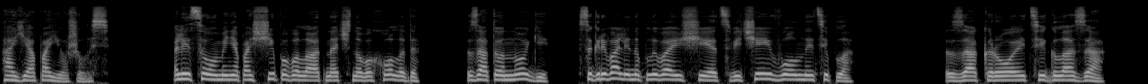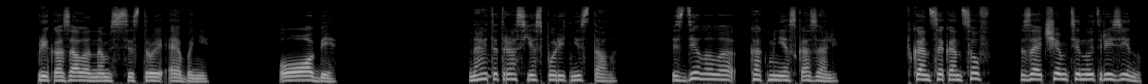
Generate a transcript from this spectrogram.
А я поежилась. Лицо у меня пощипывало от ночного холода, зато ноги согревали наплывающие от свечей волны тепла. «Закройте глаза», — приказала нам с сестрой Эбони. «Обе!» На этот раз я спорить не стала. Сделала, как мне сказали. В конце концов, зачем тянуть резину?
